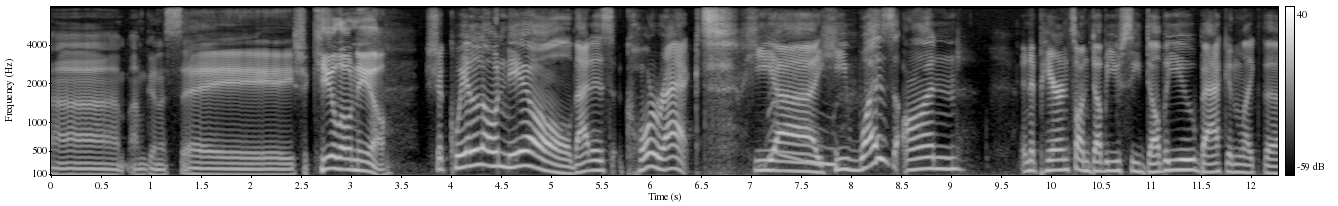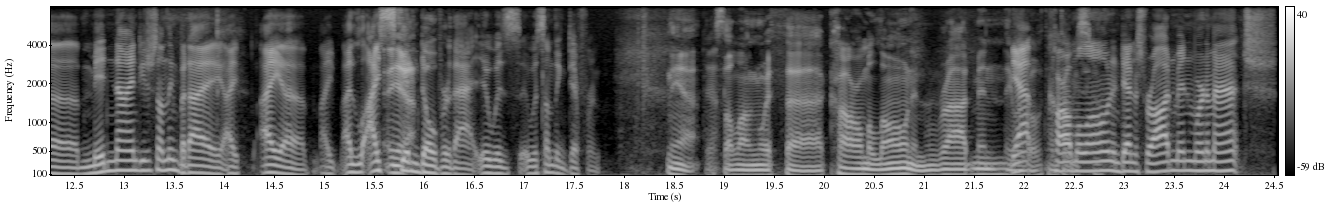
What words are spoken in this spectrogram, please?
Um, I'm gonna say Shaquille O'Neal. Shaquille O'Neal. That is correct. He uh, he was on an appearance on WCW back in like the mid '90s or something, but I I I uh, I, I, I skimmed over that. It was it was something different. Yeah. So along with uh, Karl Malone and Rodman. They Yeah, were both Karl WC. Malone and Dennis Rodman were in a match.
